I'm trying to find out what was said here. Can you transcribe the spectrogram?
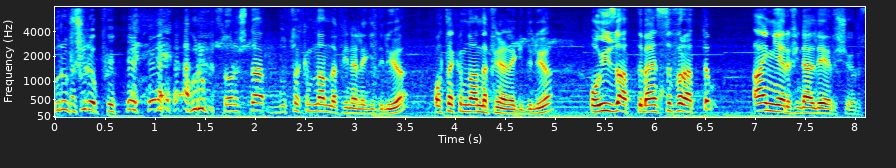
Grup şurup. Grup. Sonuçta bu takımdan da finale gidiliyor. O takımdan da finale gidiliyor. O 100 attı, ben 0 attım. Aynı yarı finalde yarışıyoruz.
